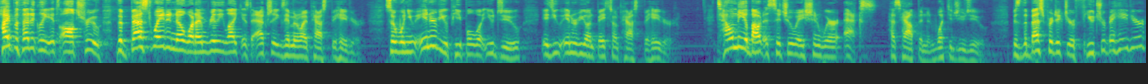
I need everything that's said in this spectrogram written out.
hypothetically, it's all true. The best way to know what I'm really like is to actually examine my past behavior. So when you interview people, what you do is you interview on, based on past behavior. Tell me about a situation where X has happened, and what did you do? Because the best predictor of future behavior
